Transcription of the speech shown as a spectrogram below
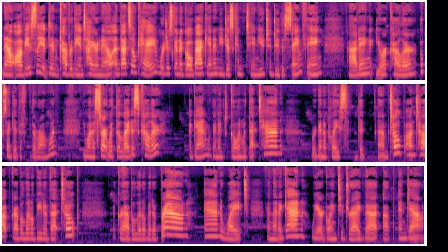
Now, obviously it didn't cover the entire nail and that's okay. We're just gonna go back in and you just continue to do the same thing, adding your color. Oops, I did the, the wrong one. You wanna start with the lightest color. Again, we're gonna go in with that tan. We're gonna place the um, taupe on top, grab a little bit of that taupe, grab a little bit of brown and white. And then again, we are going to drag that up and down.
